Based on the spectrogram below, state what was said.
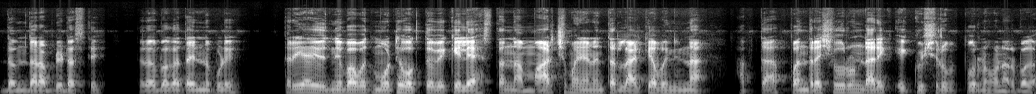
दमदार अपडेट असते. तर बघा ताईंना पुढे. तर या योजनेबाबत मोठे वक्तव्य केले असताना मार्च महिन्यानंतर लाडक्या बहिणींना हप्ता पंधराशेवरून डायरेक्ट एकवीसशे रुपये पूर्ण होणार बघा.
